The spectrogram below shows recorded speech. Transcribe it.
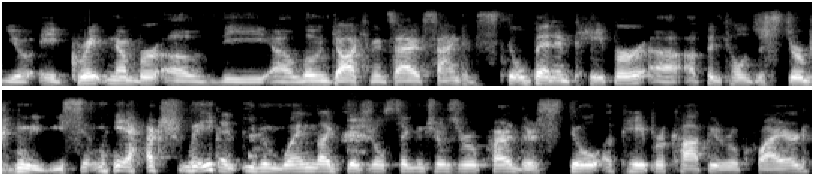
you know, a great number of the uh, loan documents I've signed have still been in paper uh, up until disturbingly recently, actually. And even when like digital signatures are required, there's still a paper copy required.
